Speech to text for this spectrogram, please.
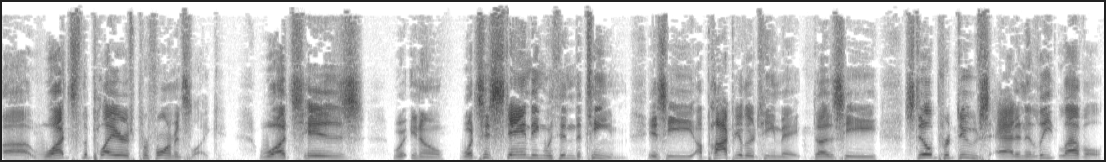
Uh, what's the player's performance like? What's his, you know, what's his standing within the team? Is he a popular teammate? Does he still produce at an elite level?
